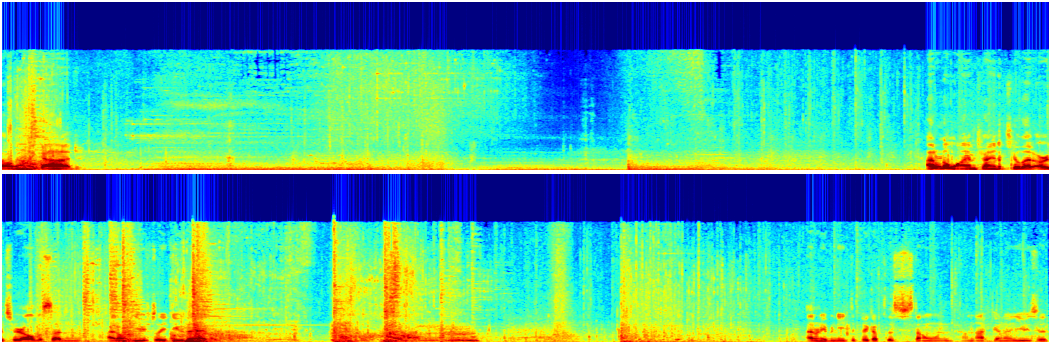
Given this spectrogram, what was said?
Oh my god. I don't know why I'm trying to kill that archer all of a sudden. I don't usually do that. I don't even need to pick up the stone. I'm not gonna use it.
